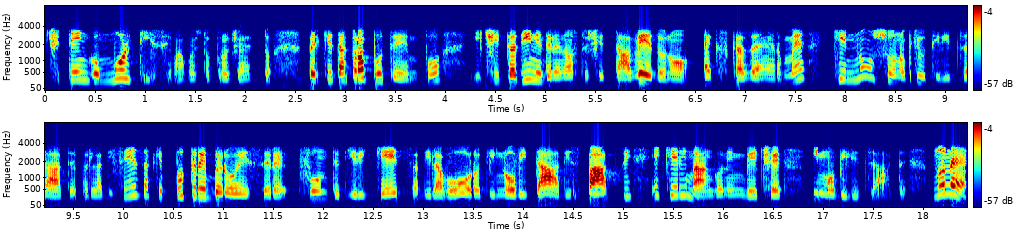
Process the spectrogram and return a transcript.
ci tengo moltissimo a questo progetto perché da troppo tempo i cittadini delle nostre città vedono ex caserme che non sono più utilizzate per la difesa, che potrebbero essere fonte di ricchezza, di lavoro, di novità, di spazi e che rimangono invece immobilizzate. Non è,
